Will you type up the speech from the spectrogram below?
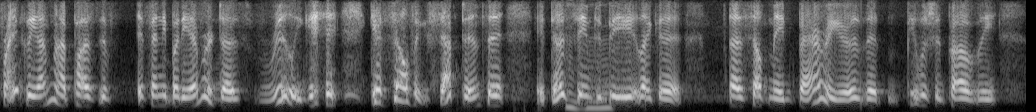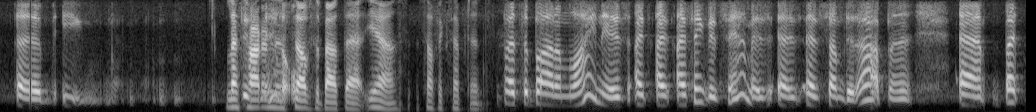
Frankly, I'm not positive if anybody ever does really get, get self acceptance. It, it does mm-hmm. seem to mm-hmm. be like a, a self made barrier that people should probably uh, be, less hard on themselves about that. Yeah, self acceptance. But the bottom line is, I, I, I think that Sam has, has, has summed it up. Uh, uh, but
